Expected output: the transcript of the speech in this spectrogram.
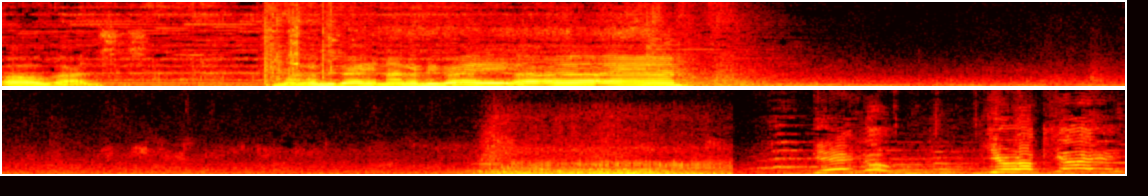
Oh god, this is not gonna be great, not gonna be great. Uh, and you're okay.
